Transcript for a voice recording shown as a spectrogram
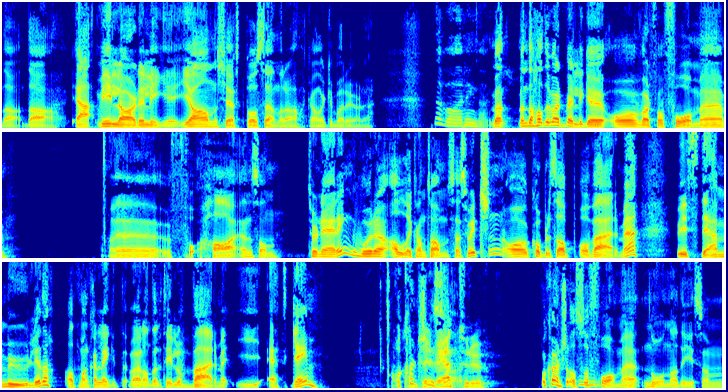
da, da Ja, vi lar det ligge. Jan, kjeft på oss senere, da. Kan du ikke bare gjøre det? Det var en gang. Men, men det hadde vært veldig gøy å i hvert fall få med uh, få, Ha en sånn turnering hvor alle kan ta med seg Switchen og koble seg opp og være med. Hvis det er mulig, da. At man kan legge hverandre til å være med i et game. Og kanskje, det vil jeg tro. og kanskje også få med noen av de som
